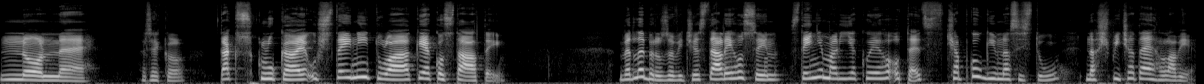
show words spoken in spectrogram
No ne, řekl. Tak z kluka je už stejný tulák jako státy. Vedle Brozoviče stál jeho syn, stejně malý jako jeho otec, s čapkou gymnasistů na špičaté hlavě.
